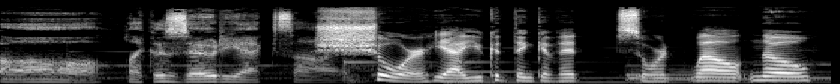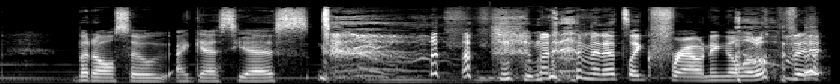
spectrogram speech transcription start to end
Oh, like a zodiac sign. Sure, yeah, you could think of it sort. Well, no, but also, I guess yes. Minette's like frowning a little bit.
